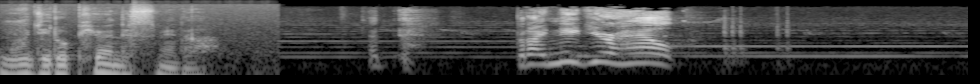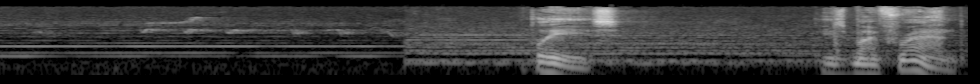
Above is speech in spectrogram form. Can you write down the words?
우디로 표현했습니다. But I need your help. Please. He's my friend.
